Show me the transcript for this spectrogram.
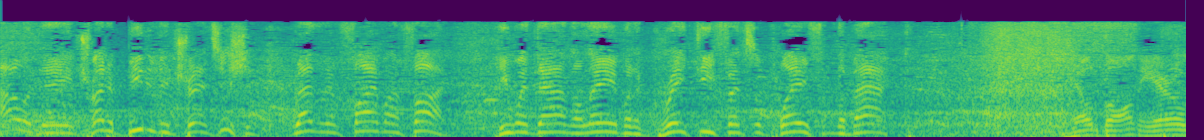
Holiday and try to beat it in transition rather than five on five. He went down the lane, but a great defensive play from the back. Held ball in the arrow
